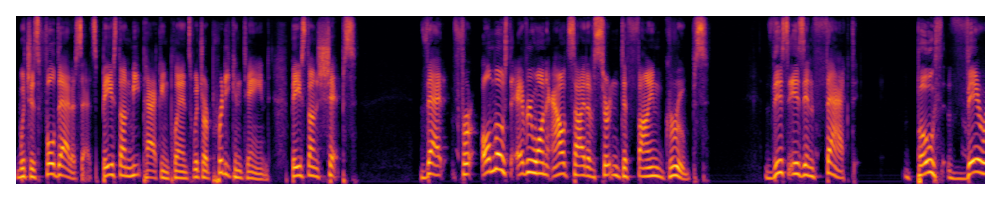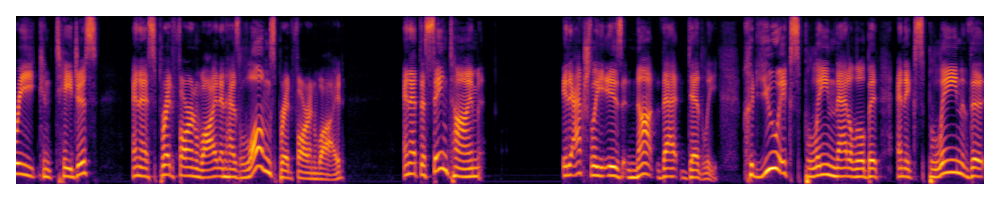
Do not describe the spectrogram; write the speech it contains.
which is full data sets, based on meatpacking plants, which are pretty contained, based on ships, that for almost everyone outside of certain defined groups, this is in fact both very contagious and has spread far and wide and has long spread far and wide. And at the same time, it actually is not that deadly. Could you explain that a little bit and explain the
